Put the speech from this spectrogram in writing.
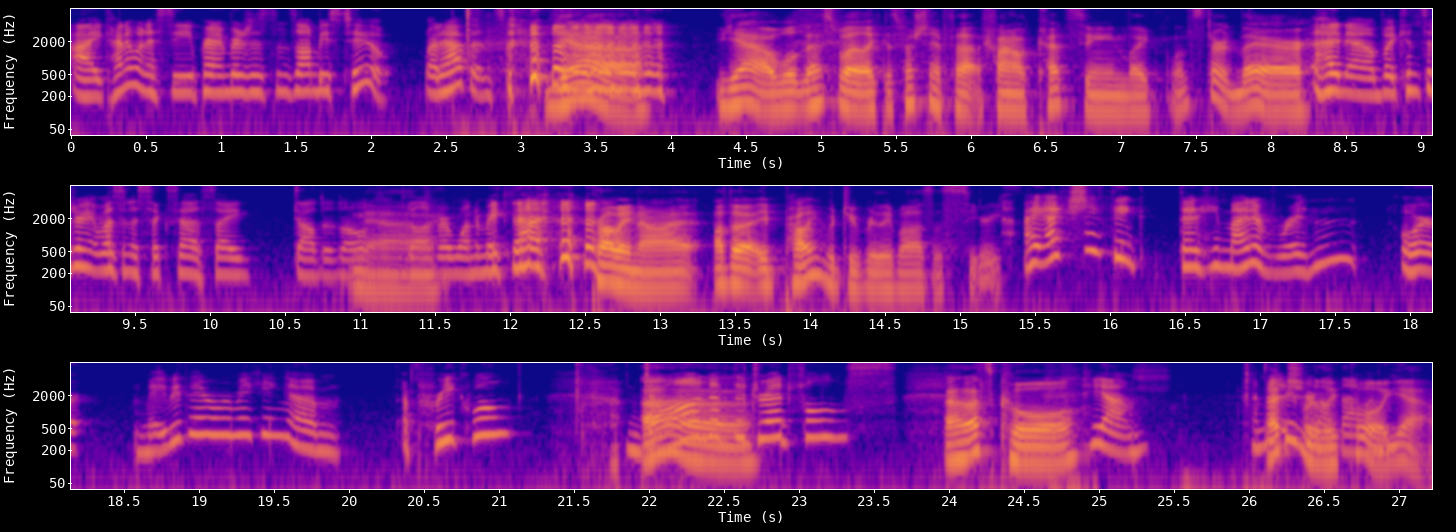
I kind of want to see Pride and Prejudice and Zombies too. What happens? Yeah. Yeah. Well, that's why, like, especially after that final cutscene, like, let's start there. I know, but considering it wasn't a success, I doubt it'll Nah. they'll ever want to make that. Probably not. Although it probably would do really well as a series. I actually think that he might have written, or maybe they were making um a prequel, Dawn of the. Dreadfuls. Oh, that's cool. Yeah, That'd be sure really that cool. one. Yeah.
